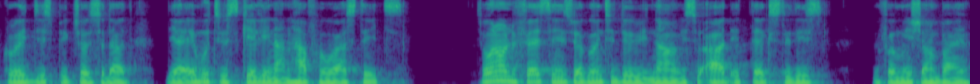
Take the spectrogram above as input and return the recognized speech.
create these pictures so that they are able to scale in and have hover states. So one of the first things we are going to do now is to add a text to this information by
